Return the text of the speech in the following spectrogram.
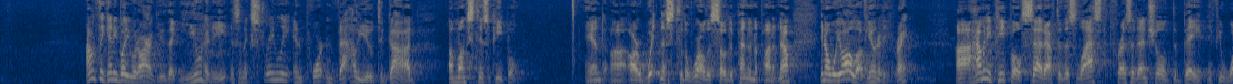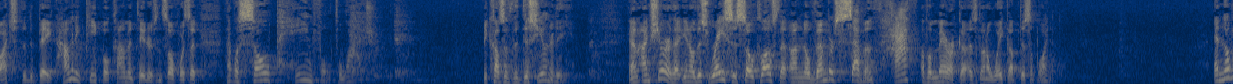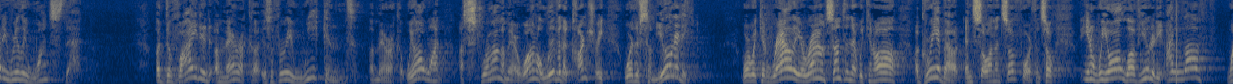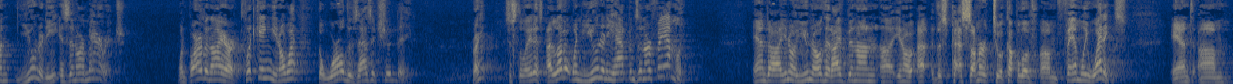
I don't think anybody would argue that unity is an extremely important value to God amongst his people. And uh, our witness to the world is so dependent upon it. Now, you know, we all love unity, right? Uh, how many people said after this last presidential debate, if you watched the debate, how many people, commentators and so forth, said, that was so painful to watch because of the disunity. And I'm sure that, you know, this race is so close that on November 7th, half of America is going to wake up disappointed. And nobody really wants that. A divided America is a very weakened America. We all want a strong America. We want to live in a country where there's some unity where we can rally around something that we can all agree about, and so on and so forth. And so, you know, we all love unity. I love when unity is in our marriage. When Barb and I are clicking, you know what? The world is as it should be. Right? It's just the way it is. I love it when unity happens in our family. And, uh, you know, you know that I've been on, uh, you know, uh, this past summer to a couple of um, family weddings. And, um,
